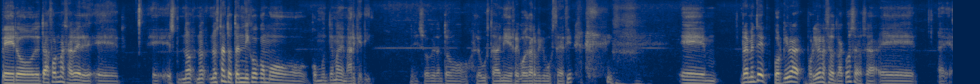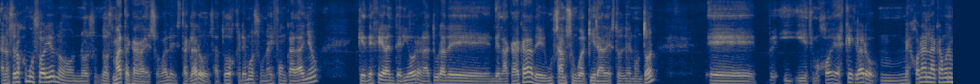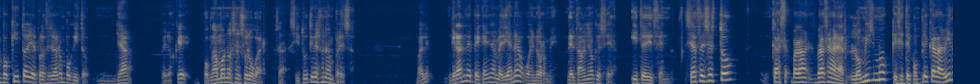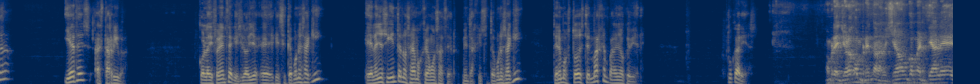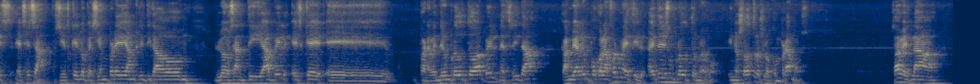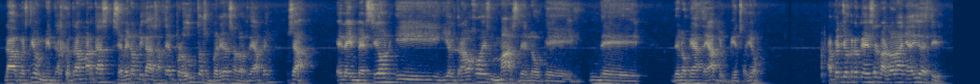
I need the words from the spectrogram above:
Pero de todas formas, a ver, eh, eh, es- no- no es tanto técnico como, como un tema de marketing. Eso que tanto le gusta a Dani recordarme que me gusta decir. Eh, realmente, ¿por qué, iba, por iban a hacer otra cosa? O sea, eh, eh, a nosotros como usuarios no- nos, nos mata que haga eso, ¿vale? Está claro. O sea, todos queremos un iPhone cada año que deje el anterior a la altura de, la caca, de un Samsung cualquiera de estos del montón. Eh, y, y decimos, joder, es que claro, mejoran la cámara un poquito y el procesador un poquito. Ya, pero es que pongámonos en su lugar. O sea, si tú tienes una empresa, ¿vale? Grande, pequeña, mediana o enorme, del tamaño que sea, y te dicen, si haces esto, vas a ganar lo mismo que si te complica la vida y haces hasta arriba. Con la diferencia que si, eh, que si te pones aquí, el año siguiente no sabemos qué vamos a hacer. Mientras que si te pones aquí, tenemos todo este margen para el año que viene. ¿Tú qué harías? Hombre, yo lo comprendo, la visión comercial es, es esa. Si es que lo que siempre han criticado los anti-Apple es que eh, para vender un producto Apple necesita cambiarle un poco la forma y decir, ahí tenéis un producto nuevo y nosotros lo compramos. ¿Sabes? La, la cuestión, mientras que otras marcas se ven obligadas a hacer productos superiores a los de Apple. O sea, la inversión y, el trabajo es más de lo que, de, lo que hace Apple, pienso yo. Apple yo creo que es el valor añadido, es decir,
